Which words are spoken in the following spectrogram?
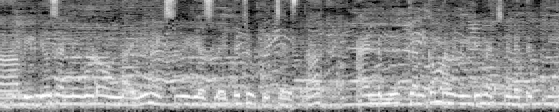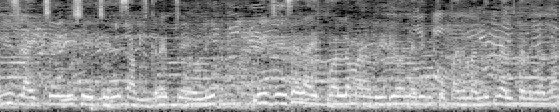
ఆ వీడియోస్ అన్నీ కూడా ఉన్నాయి. నెక్స్ట్ వీడియోస్లో అయితే చూపించేస్తా. అండ్ మీకు కనుక మన వీడియో నచ్చినట్లయితే ప్లీజ్ లైక్ చేయండి షేర్ చేయండి సబ్స్క్రైబ్ చేయండి. మీరు చేసే లైక్ వల్ల మన వీడియో అనేది ఇంకో పది మందికి వెళ్తుంది కదా.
